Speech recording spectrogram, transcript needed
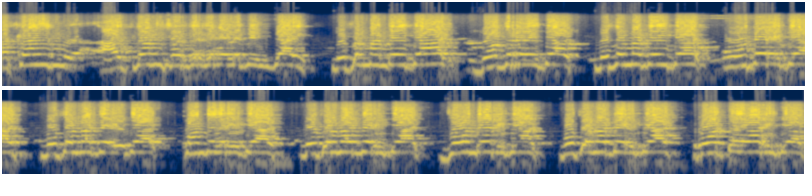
সরকারকে বলে মুসলমানদের ইতিহাস, বদরের ইতিহাস, মুসলমানদের ইতিহাস, উহুদের ইতিহাস, মুসলমানদের ইতিহাস ইতিহাস, মুসলমানদের ইতিহাস ইতিহাস, মুসলমানদের ইতিহাস ইতিহাস,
